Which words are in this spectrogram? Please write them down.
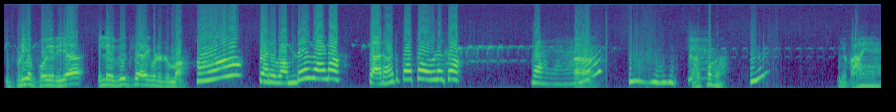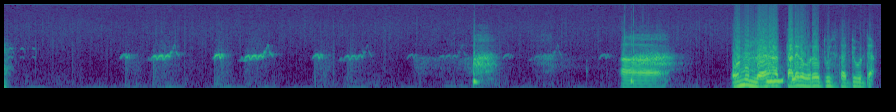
இப்படியே போயிரியா இல்ல வீட்டுல இறக்கி விட்டுட்டுமா ஆ, வேற வம்பே வேணாம். யாராவது பார்த்தா அவ்வளவுதான். கற்பகம்? இங்க வாயேன் ஒண்ணு இல்ல தலையில ஒரே தூசி தட்டி விட்டேன்.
